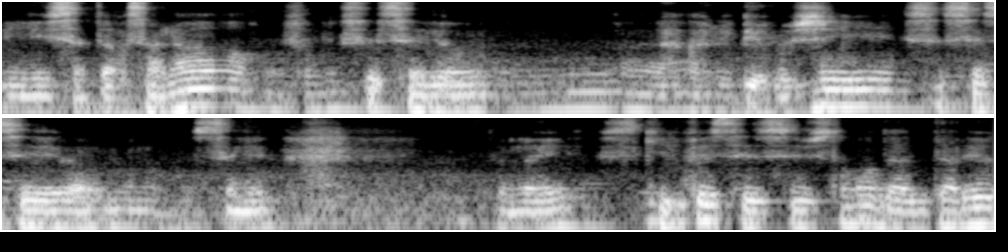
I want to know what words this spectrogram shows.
il s'intéresse à l'art, enfin, c'est euh, à, la biologie, c'est euh, ce qu'il fait, c'est justement d'aller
